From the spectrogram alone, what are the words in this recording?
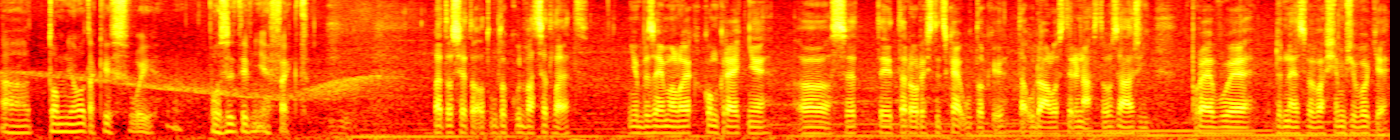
A to mělo taky svůj pozitivní efekt. Letos je to od útoku 20 let. Mě by zajímalo, jak konkrétně uh, se ty teroristické útoky, ta událost 11. září, projevuje dnes ve vašem životě.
